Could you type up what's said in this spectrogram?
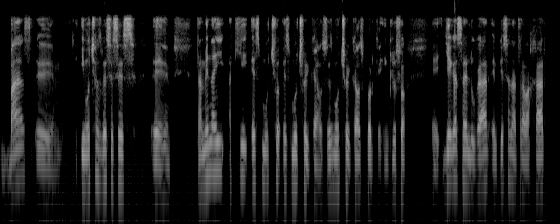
vas y muchas veces es también ahí aquí es mucho es mucho el caos es mucho el caos porque incluso eh, llegas al lugar empiezan a trabajar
